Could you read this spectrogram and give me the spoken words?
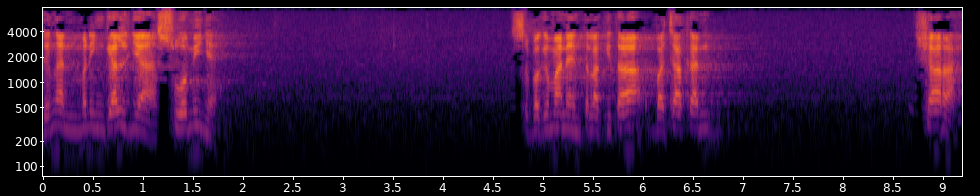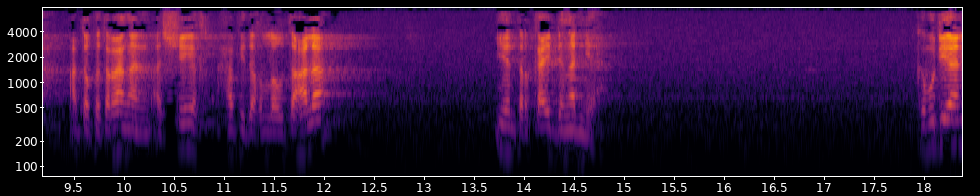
dengan meninggalnya suaminya. Sebagaimana yang telah kita bacakan syarah atau keterangan Syekh Hafidahullah Ta'ala yang terkait dengannya. Kemudian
